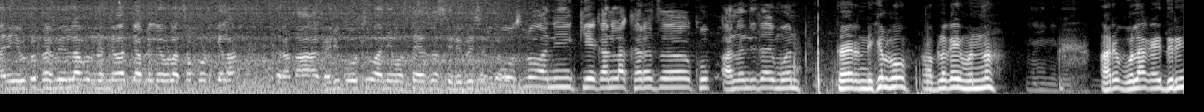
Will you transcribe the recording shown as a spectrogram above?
आणि यूट्यूब फॅमिलीला पण धन्यवाद की आपल्याला एवढा सपोर्ट केला. तर आता घरी पोहोचू आणि मस्त याचं सेलिब्रेशन करू. पोहोचलो आणि केक आणला. खरंच खूप आनंदित आहे मन. तर निखिल भाऊ आपलं काही म्हणणं? अरे बोला काहीतरी.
